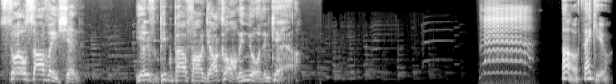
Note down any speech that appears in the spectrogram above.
Soil salvation. You heard it from PeoplePowerFarm.com in Northern Cal. Oh, thank you.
